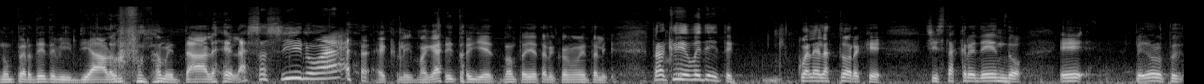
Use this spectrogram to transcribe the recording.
Non perdetevi il dialogo fondamentale, l'assassino è, eh? ecco lì, magari togliete, non toglietelo in quel momento lì, però anche lì vedete qual è l'attore che ci sta credendo e Penelope,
